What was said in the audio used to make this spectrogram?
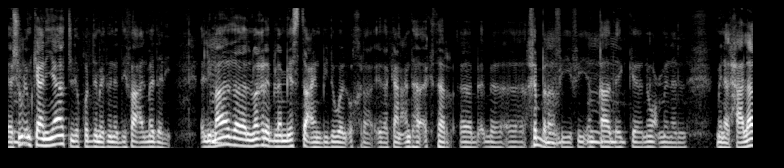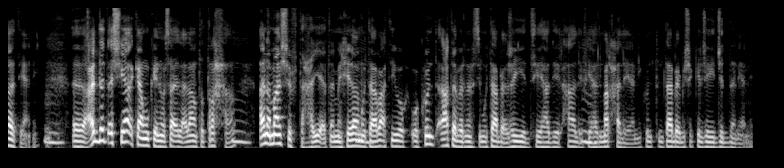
آه، شو الإمكانيات اللي قدمت من الدفاع المدني؟ لماذا المغرب لم يستعن بدول أخرى إذا كان عندها أكثر آه، آه، خبرة في في انقاذ نوع من من الحالات يعني مم. آه، عدة أشياء كان ممكن وسائل الإعلام تطرحها مم. أنا ما شفتها حقيقة من خلال مم. متابعتي وكنت أعتبر نفسي متابع جيد في هذه الحالة في هذه المرحلة يعني كنت متابع بشكل جيد جدا يعني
